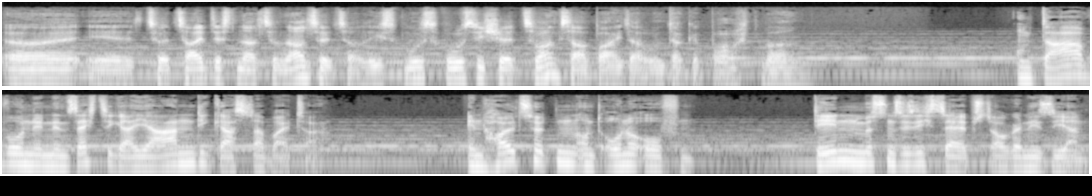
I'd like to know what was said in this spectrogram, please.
äh, zur Zeit des Nationalsozialismus russische Zwangsarbeiter untergebracht waren. Und da wohnen in den 60er Jahren die Gastarbeiter. In Holzhütten und ohne Ofen. Denen müssen sie sich selbst organisieren.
